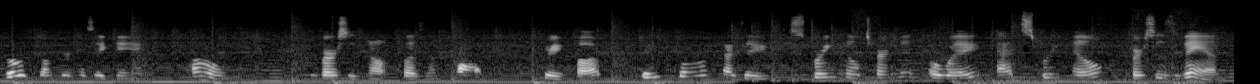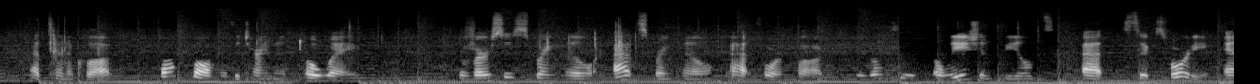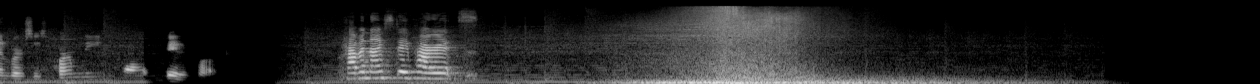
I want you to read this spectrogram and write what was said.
Girls soccer has a game home versus Mount Pleasant at 3 o'clock. Baseball has a Spring Hill tournament away at Spring Hill versus Van at 10 o'clock. Softball has a tournament away versus Spring Hill at Spring Hill at 4 o'clock. Versus Elysian Fields at 6.40 and versus Harmony at 8 o'clock. Have a nice day, Pirates!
